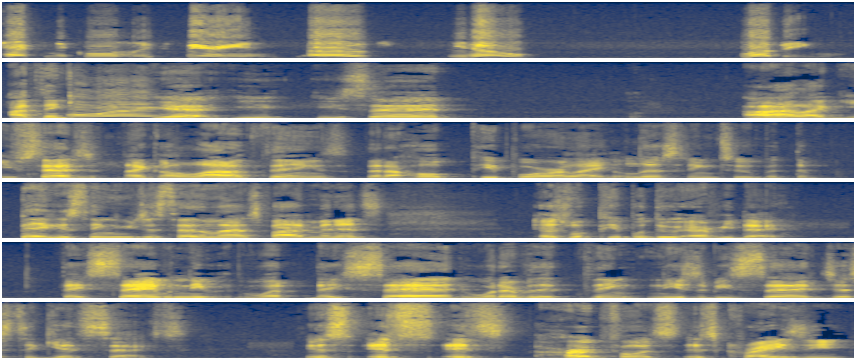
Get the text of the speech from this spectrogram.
technical experience of, you know, loving. I think Or- yeah, you you said I like you said like a lot of things that I hope people are like listening to, but the biggest thing you just said in the last 5 minutes is what people do every day. They say what what they said, whatever they think needs to be said just to get sex. It's it's it's hurtful. It's it's crazy.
